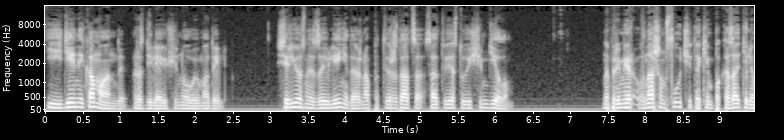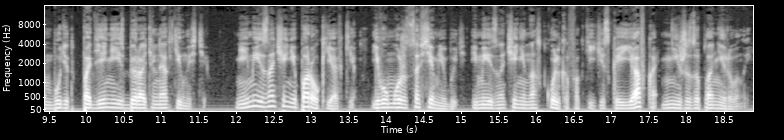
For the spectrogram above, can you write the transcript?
и идейной команды, разделяющей новую модель. Серьезность заявления должна подтверждаться соответствующим делом. Например, в нашем случае таким показателем будет падение избирательной активности. Не имеет значения порог явки, его может совсем не быть, имеет значение насколько фактическая явка ниже запланированной.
